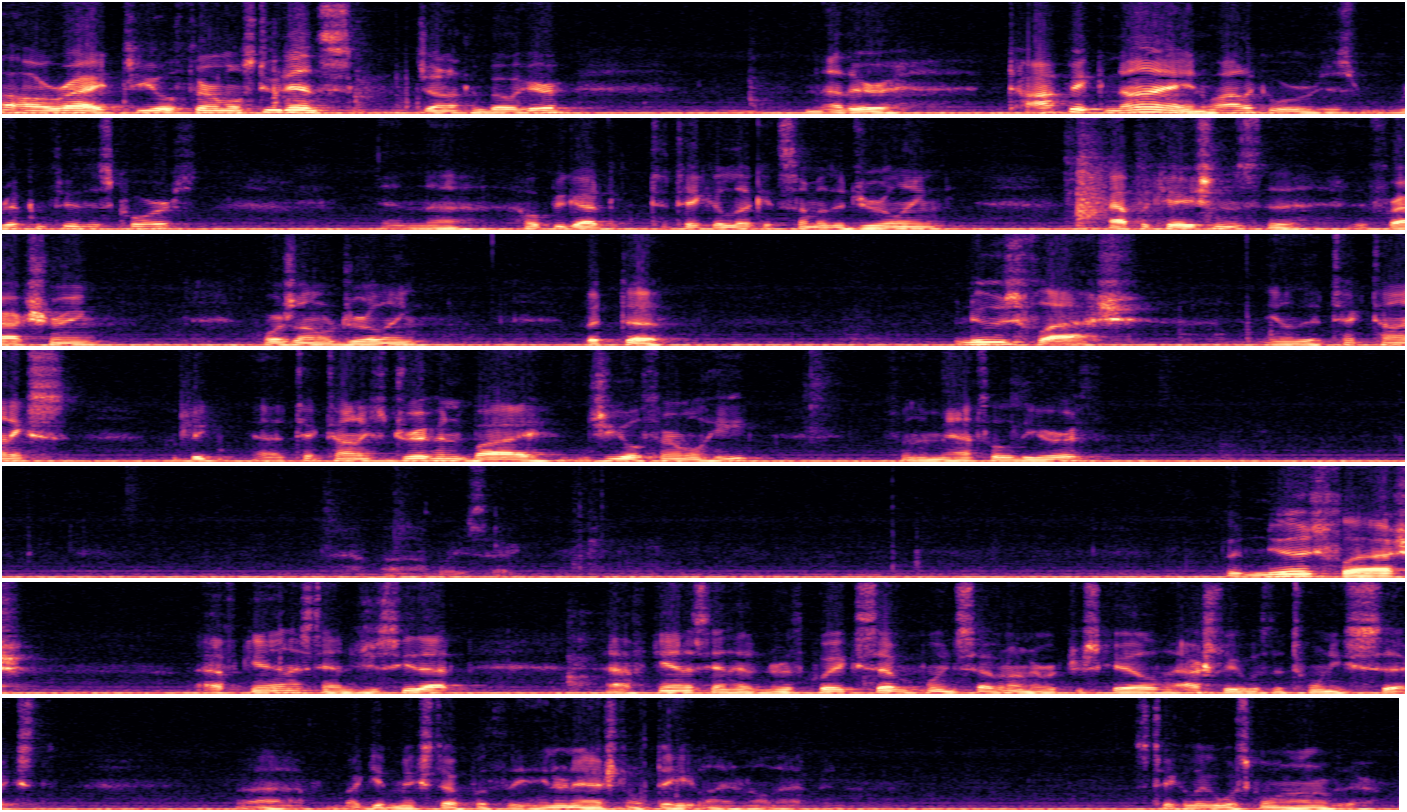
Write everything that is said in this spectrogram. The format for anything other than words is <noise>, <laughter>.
All right, geothermal students, Jonathan Bowe here. Another topic nine. Wow, look, we're just ripping through this course. And uh, hope you got to take a look at some of the drilling applications, the the fracturing, horizontal drilling. But uh, news flash, you know, the tectonics, the big uh, tectonics driven by geothermal heat from the mantle of the earth. Uh, wait a. But news flash, Afghanistan, did you see that? Afghanistan had an earthquake, 7.7 on a Richter scale. Actually, it was the 26th. Uh, I get mixed up with the international date line and all that. But let's take a look at what's going on over there.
